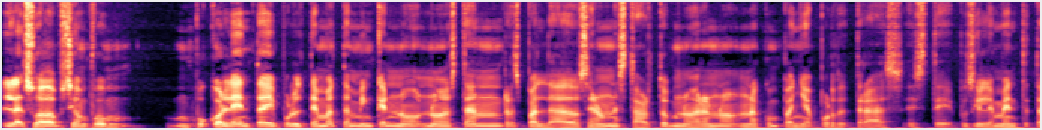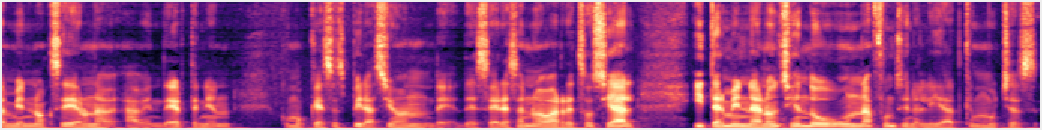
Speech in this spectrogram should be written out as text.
la, su adopción fue un poco lenta y por el tema también que no, no están respaldados, era una startup, no era una, compañía por detrás, este, posiblemente también no accedieron a, a vender, tenían como que esa aspiración de, de, ser esa nueva red social y terminaron siendo una funcionalidad que muchas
